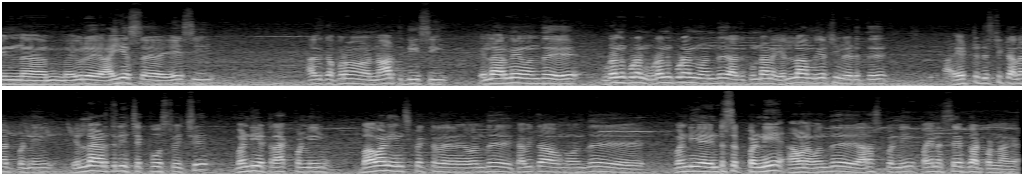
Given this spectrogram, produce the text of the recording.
மீன் இவர் ஐஎஸ் ஏசி அதுக்கப்புறம் நார்த் டிசி எல்லாருமே வந்து உடனுக்குடன் உடனுக்குடன் வந்து அதுக்குண்டான எல்லா முயற்சிகளும் எடுத்து எட்டு டிஸ்ட்ரிக்ட் அலர்ட் பண்ணி எல்லா இடத்துலையும் செக் போஸ்ட் வச்சு வண்டியை ட்ராக் பண்ணி பவானி இன்ஸ்பெக்டர் வந்து கவிதா அவங்க வந்து வண்டியை இன்டர்செப்ட் பண்ணி அவனை வந்து அரெஸ்ட் பண்ணி பையனை சேஃப்கார்ட் பண்ணாங்க.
